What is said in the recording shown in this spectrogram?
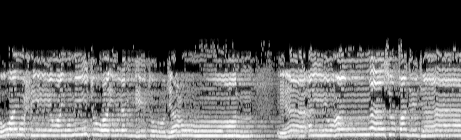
हुआ युही व युमीत व इलैहि तुरजऊन या अय्युहन नास क़द जाअतकुम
